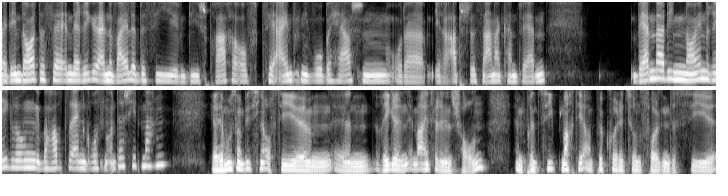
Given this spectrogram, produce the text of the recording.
bei denen dauert es ja in der Regel eine Weile, bis sie die Sprache auf C1-Niveau beherrschen oder ihre Abschlüsse anerkannt werden. Werden da die neuen Regelungen überhaupt so einen großen Unterschied machen? Ja, da muss man ein bisschen auf die ähm, äh, Regeln im Einzelnen schauen. Im Prinzip macht die Ampelkoalition Folgendes. Sie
